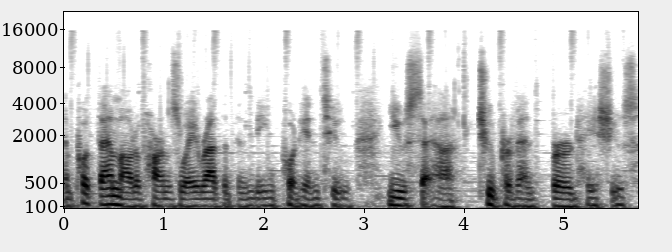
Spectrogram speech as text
and put them out of harm's way rather than being put into use uh, to prevent bird issues.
